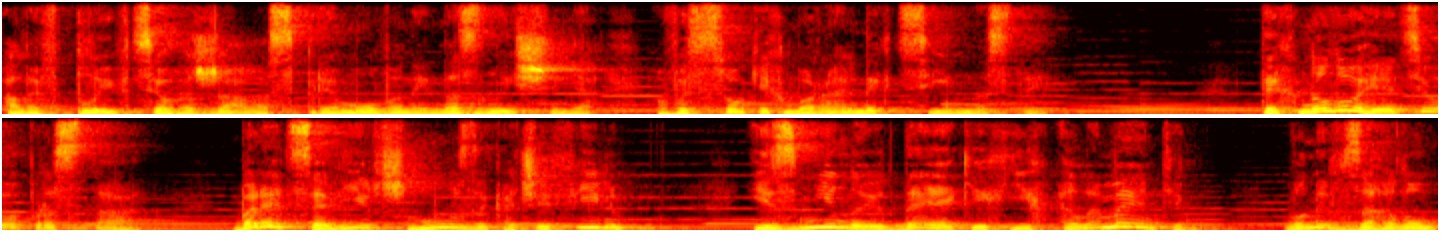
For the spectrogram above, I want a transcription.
Але вплив цього жала спрямований на знищення високих моральних цінностей. Технологія цього проста: береться вірш, музика чи фільм, і зміною деяких їх елементів вони взагалом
